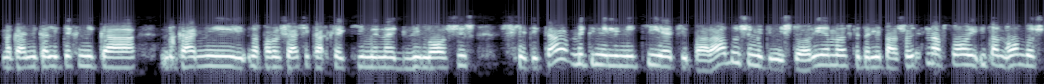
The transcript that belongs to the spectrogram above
να κάνει καλλιτεχνικά, να, κάνει, να παρουσιάσει κάποια κείμενα, εκδηλώσεις σχετικά με την ελληνική έτσι παράδοση, με την ιστορία μας κτλ. αυτό ήταν όντως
